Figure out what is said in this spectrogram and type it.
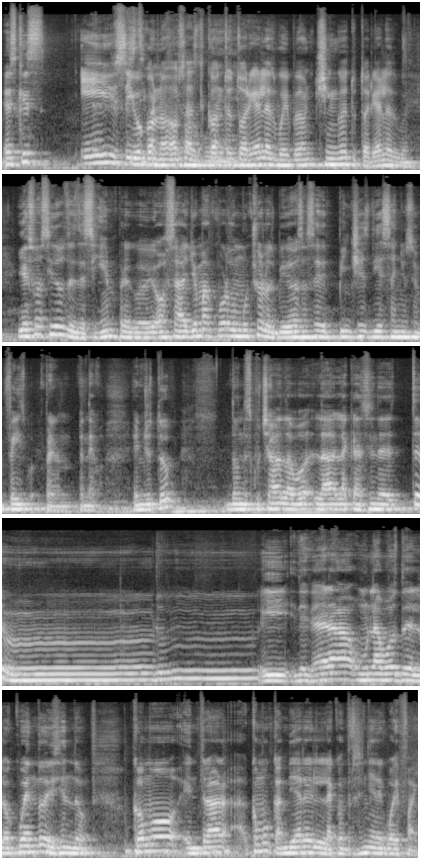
Es que es. Y sigo con, o sea, con tutoriales, güey. Veo un chingo de tutoriales, güey. Y eso ha sido desde siempre, güey. O sea, yo me acuerdo mucho de los videos hace pinches 10 años en Facebook. Perdón, pendejo. En YouTube, donde escuchabas la, la, la canción de. Y era una voz de locuendo diciendo cómo entrar, cómo cambiar la contraseña de Wi-Fi.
